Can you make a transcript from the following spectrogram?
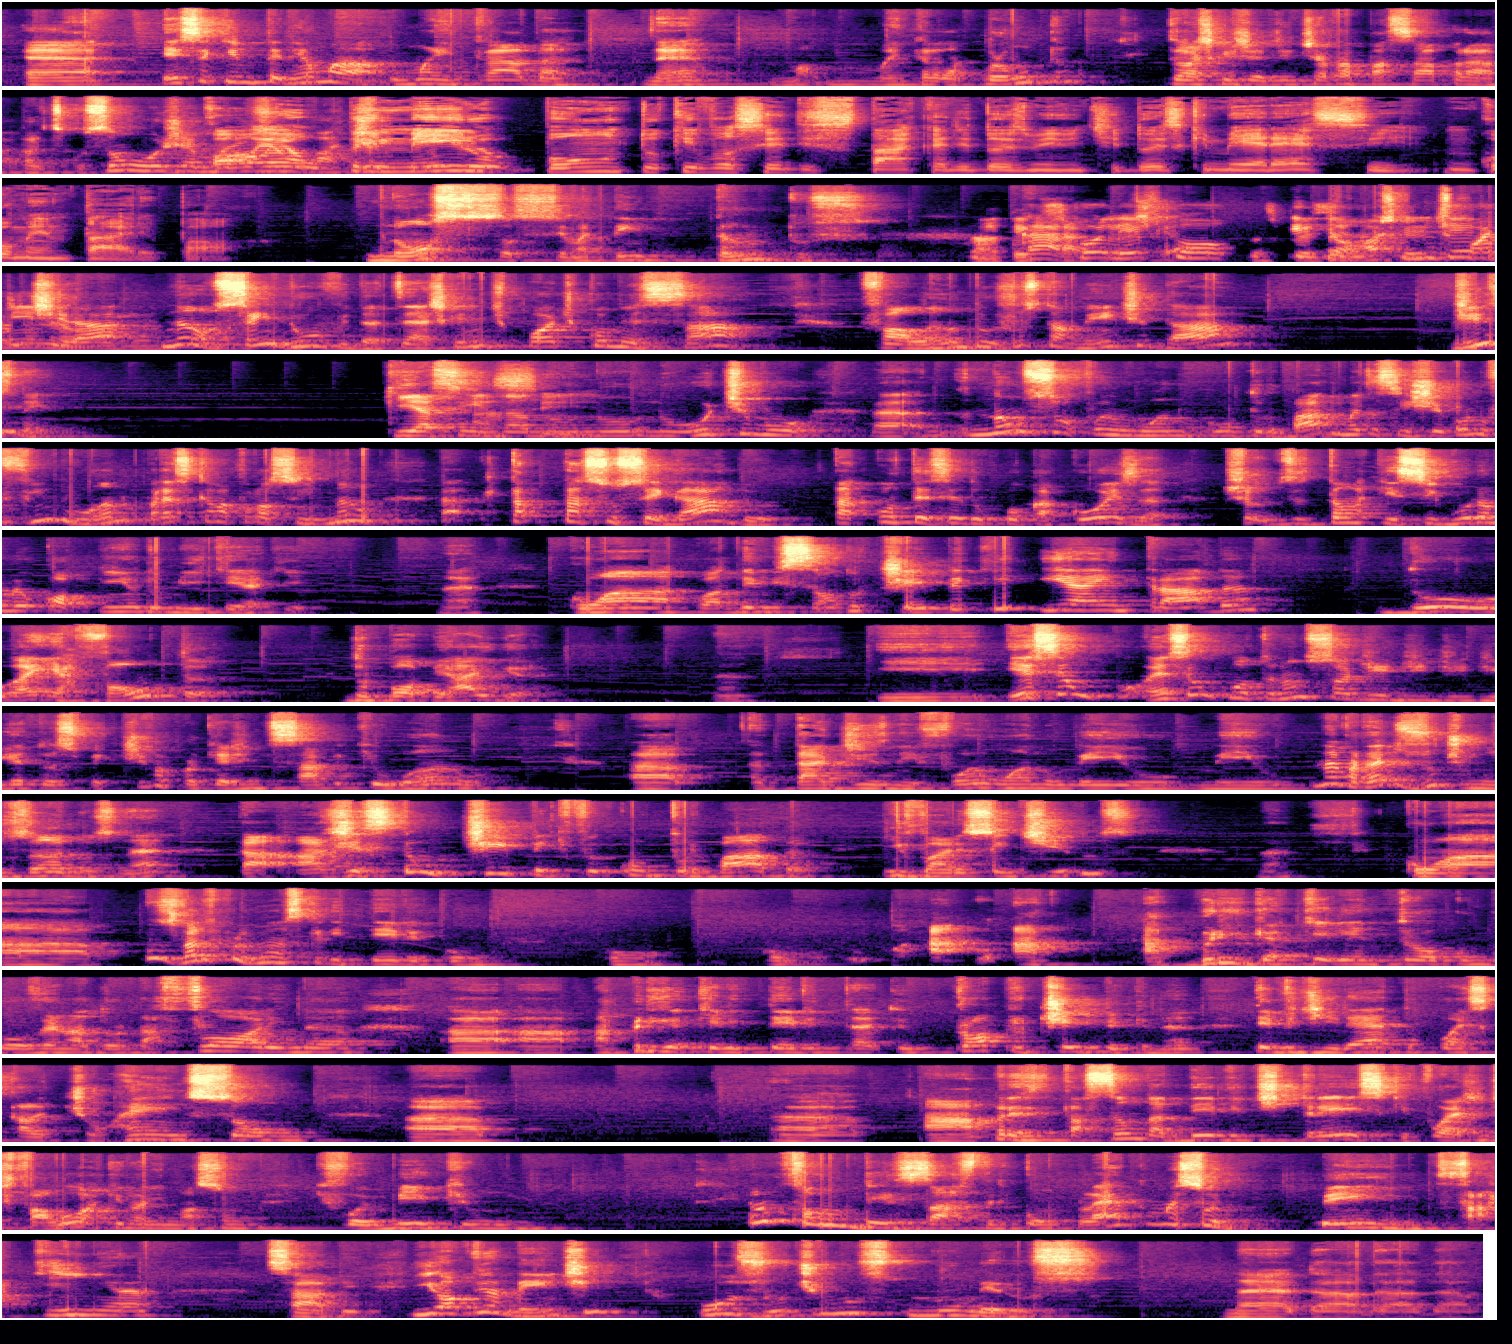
É, esse aqui não tem nenhuma uma entrada, né, uma, uma, entrada pronta, então acho que a gente já vai passar para a discussão. Hoje é Qual é o primeiro ponto que você destaca de 2022 que merece um comentário, Paulo? Nossa senhora, tem tantos. Não, tem Cara, que escolher poucos. Então, acho que a gente pode tirar. Né? Não, sem dúvida. Acho que a gente pode começar falando justamente da Disney. Que assim, ah, no, no, no, último. Uh, não só foi um ano conturbado, mas assim, chegou no fim do ano, parece que ela falou assim: não, tá, tá, tá sossegado, tá acontecendo pouca coisa. então aqui, segura meu copinho do Mickey aqui. Né? Com, a, com a demissão do Chapek e a entrada do. aí a volta do Bob Iger. Né? E esse é, um, esse é um ponto não só de, de, de retrospectiva, porque a gente sabe que o ano da Disney foi um ano meio, meio. Na verdade, os últimos anos, né? A gestão Chapek foi conturbada em vários sentidos, né? com a, os vários problemas que ele teve com, com, com a, a, a, briga que ele entrou com o governador da Flórida, a, a, briga que ele teve, que o próprio Chapek né, teve direto com a Scarlett Johansson, a, a, apresentação da D23, que foi, a gente falou aqui na animação, que foi meio que um. Eu não falar um desastre completo, mas foi bem fraquinha, sabe? E, obviamente, os últimos números né, da, da, da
